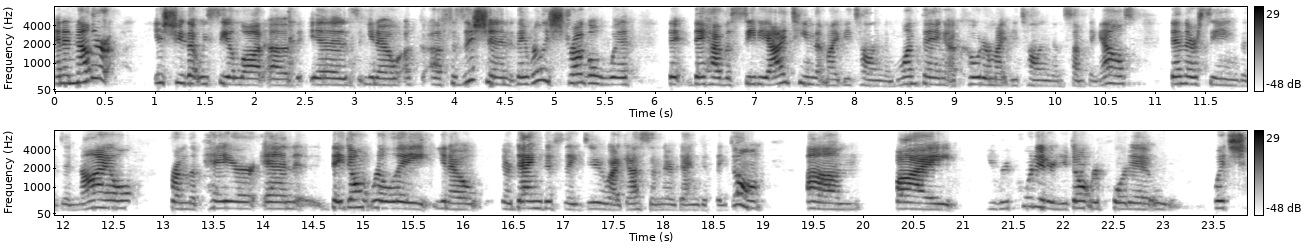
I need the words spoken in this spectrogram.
And another issue that we see a lot of is, you know, a, a physician, they really struggle with, they, they have a CDI team that might be telling them one thing, a coder might be telling them something else. Then they're seeing the denial from the payer and they don't really, you know, they're danged if they do, I guess, and they're danged if they don't. Um, by you report it or you don't report it, which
